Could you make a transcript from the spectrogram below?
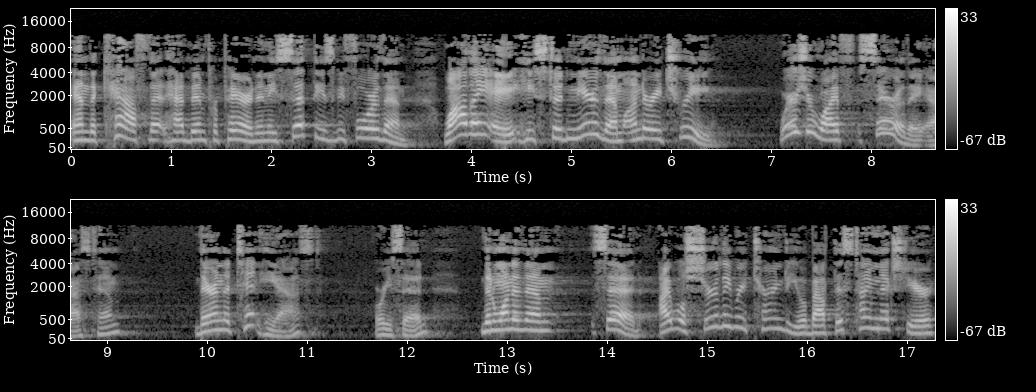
and the calf that had been prepared, and he set these before them. While they ate, he stood near them under a tree. Where's your wife, Sarah? They asked him. There in the tent, he asked, or he said. Then one of them said, I will surely return to you about this time next year,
